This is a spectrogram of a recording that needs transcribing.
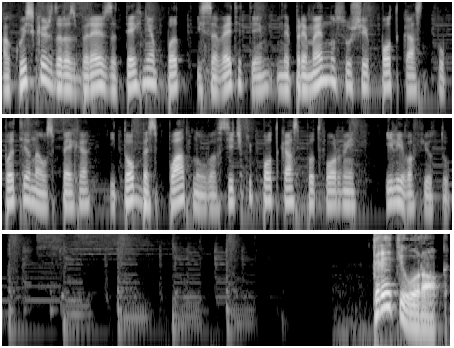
Ако искаш да разбереш за техния път и съветите им, непременно слушай подкаст По пътя на успеха и то безплатно във всички подкаст платформи или в YouTube. Трети урок.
